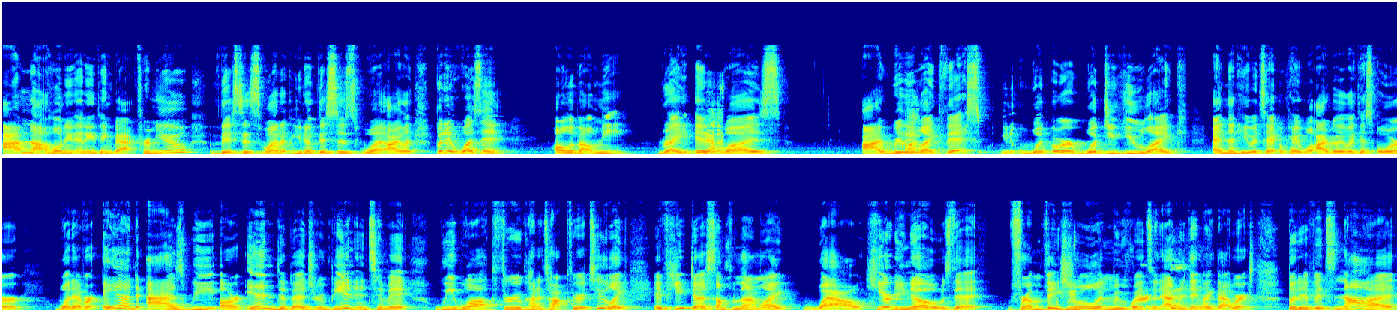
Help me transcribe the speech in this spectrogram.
I'm not holding anything back from you. This is what you know. This is what I like. But it wasn't all about me, right? It yeah. was I really uh, like this. You know, what or what do you like? And then he would say, okay, well, I really like this, or whatever. And as we are in the bedroom being intimate, we walk through, kind of talk through it too. Like if he does something that I'm like, wow, he already knows that from facial and movements and everything like that works. But if it's not,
